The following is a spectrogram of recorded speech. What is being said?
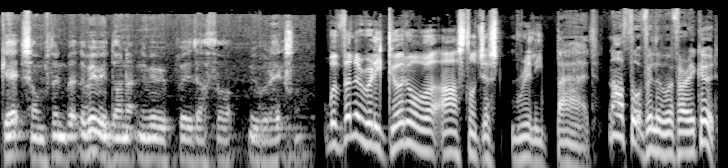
get something. But the way we done it and the way we played, I thought we were excellent. Were Villa really good or were Arsenal just really bad? No, I thought Villa were very good.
